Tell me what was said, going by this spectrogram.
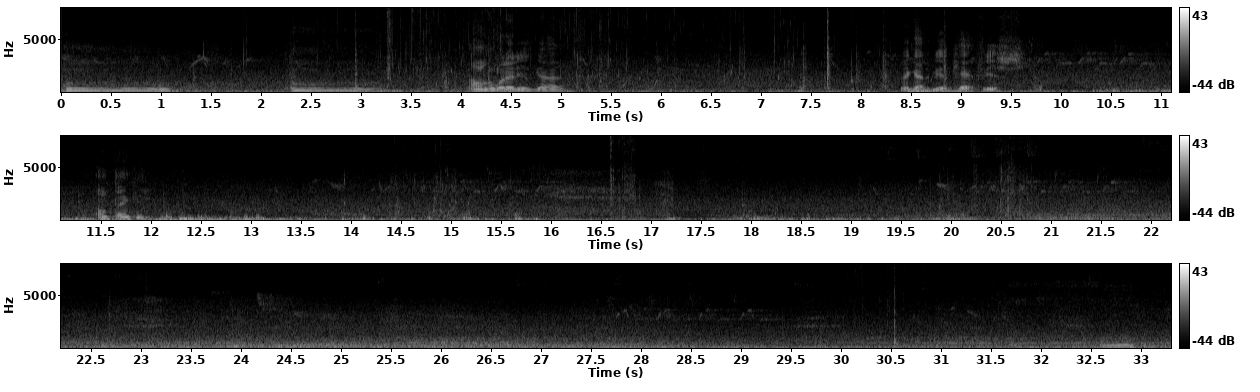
I don't know what it is, guys. There got to be a catfish. I'm thinking. Hmm.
